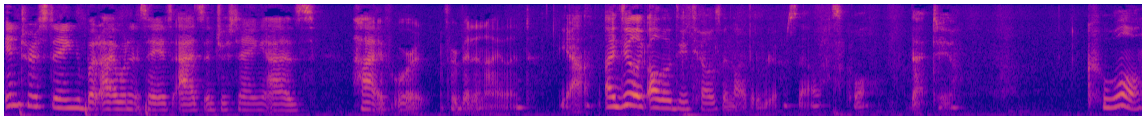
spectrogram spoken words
interesting, but I wouldn't say it's as interesting as Hive or Forbidden Island. Yeah, I do like all the details in all the rooms though. It's cool. That too. Cool.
